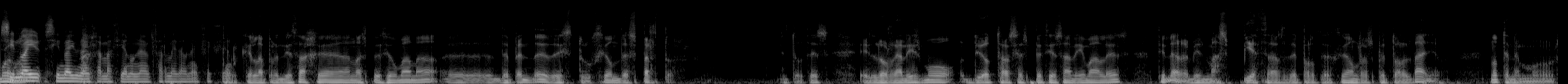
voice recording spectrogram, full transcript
si, no hay, si no hay una inflamación, una enfermedad, una infección. Porque el aprendizaje en la especie humana eh, depende de instrucción de expertos. Entonces, el organismo de otras especies animales tiene las mismas piezas de protección respecto al daño no tenemos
